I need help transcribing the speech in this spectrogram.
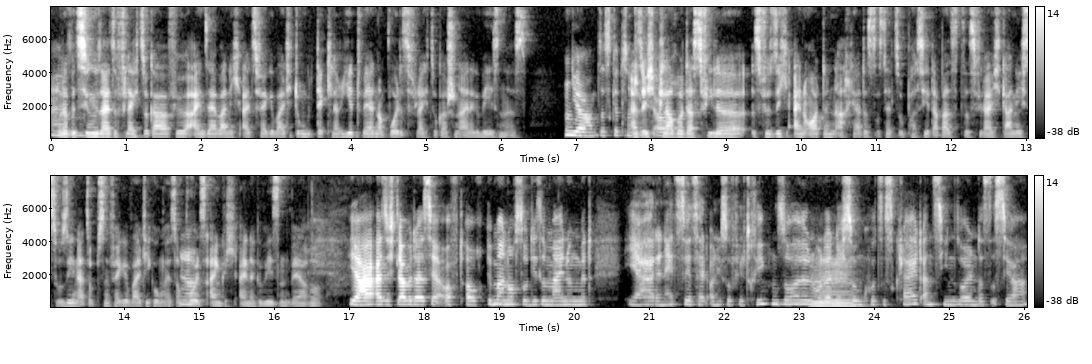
Also. Oder beziehungsweise vielleicht sogar für einen selber nicht als Vergewaltigung deklariert werden, obwohl das vielleicht sogar schon eine gewesen ist. Ja, das gibt es natürlich. Also ich auch. glaube, dass viele es für sich einordnen, ach ja, das ist jetzt so passiert, aber das vielleicht gar nicht so sehen, als ob es eine Vergewaltigung ist, obwohl ja. es eigentlich eine gewesen wäre. Ja, also ich glaube, da ist ja oft auch immer noch so diese Meinung mit, ja, dann hättest du jetzt halt auch nicht so viel trinken sollen mm. oder nicht so ein mhm. kurzes Kleid anziehen sollen. Das ist ja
